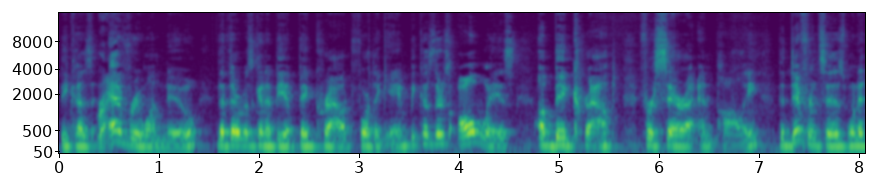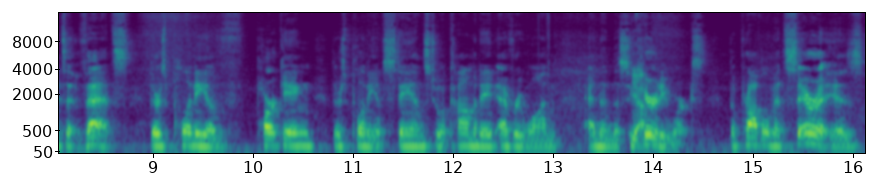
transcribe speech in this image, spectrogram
because Right. everyone knew that there was going to be a big crowd for the game because there's always a big crowd for Serra and Poly. The difference is when it's at Vets, there's plenty of parking, there's plenty of stands to accommodate everyone, and then the security works. The problem at Serra is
